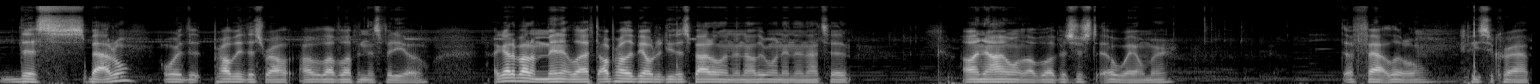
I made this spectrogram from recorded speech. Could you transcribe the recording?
this battle or the probably this route I'll level up in this video. I got about a minute left. I'll probably be able to do this battle and another one and then that's it. Oh no, I won't level up. It's just a Wailmer. A fat little piece of crap.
